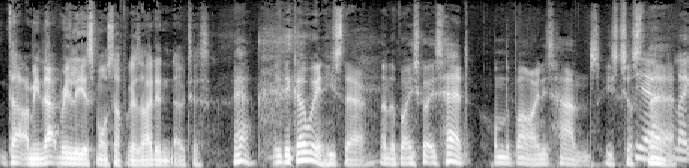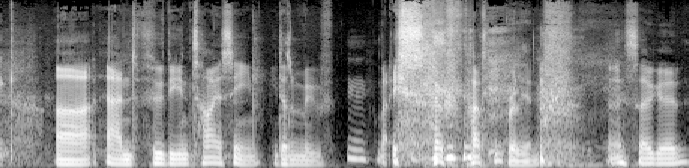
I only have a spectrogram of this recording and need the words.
that I mean, that really is small stuff because I didn't notice. Yeah, they go in. He's there, and the bar. He's got his head on the bar in his hands. He's just yeah, there. like uh, and through the entire scene, he doesn't move. Mm. That is so funny. Brilliant. That's so good.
